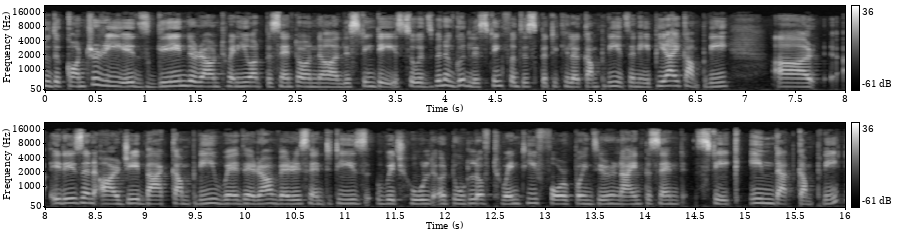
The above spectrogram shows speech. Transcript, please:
to the contrary, it's gained around 20 odd percent on uh, listing days. So it's been a good listing for this particular company. It's an API company. Uh, it is an RJ backed company where there are various entities which hold a total of 24.09% stake in that company.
